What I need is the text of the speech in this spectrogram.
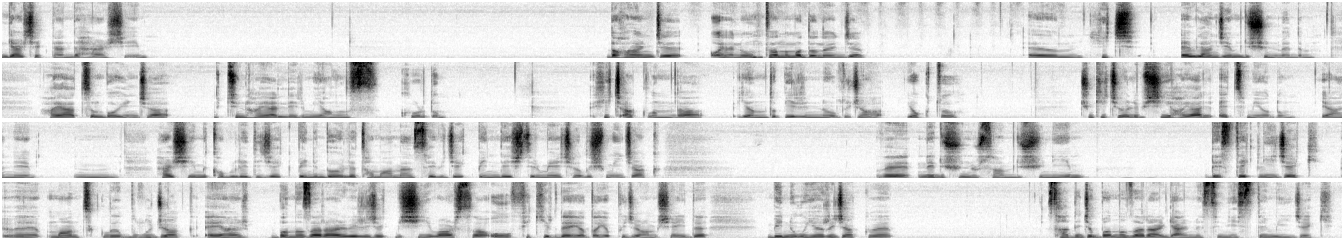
Gerçekten de her şeyim. Daha önce yani onu tanımadan önce hiç evleneceğimi düşünmedim. Hayatım boyunca bütün hayallerimi yalnız kurdum. Hiç aklımda yanımda birinin olacağı yoktu. Çünkü hiç öyle bir şey hayal etmiyordum. Yani her şeyimi kabul edecek, beni böyle tamamen sevecek, beni değiştirmeye çalışmayacak. Ve ne düşünürsem düşüneyim destekleyecek ve mantıklı bulacak. Eğer bana zarar verecek bir şey varsa o fikirde ya da yapacağım şeyde beni uyaracak ve sadece bana zarar gelmesini istemeyecek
